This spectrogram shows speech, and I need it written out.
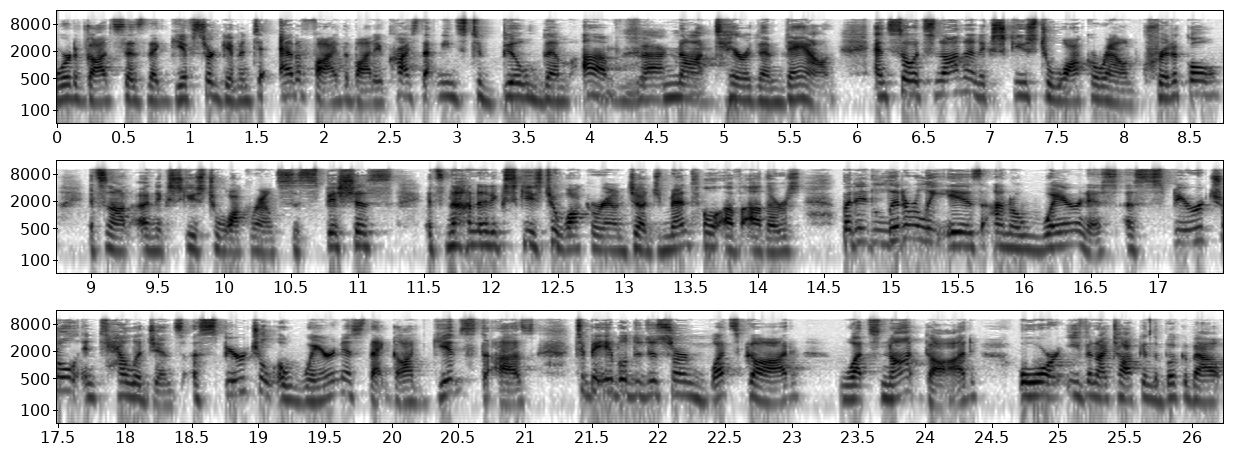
word of God says that gifts are given to edify the body of Christ. That means to build them up, Exactly. not tear them down. And so it's not an excuse to walk around critical. It's not an excuse to walk around suspicious. It's not an excuse to walk around judgmental of others, but it literally is an awareness, a spiritual intelligence, a spiritual awareness that God gives to us to be able to discern what's God, what's not God, or even I talk in the book about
